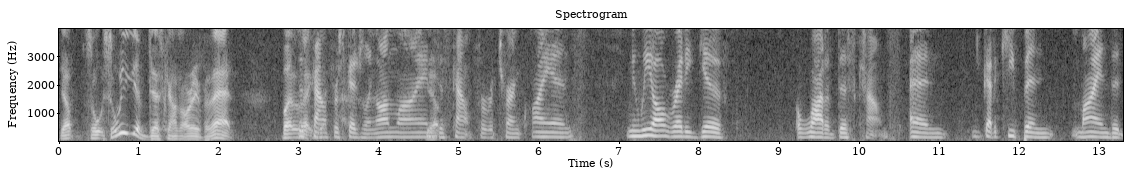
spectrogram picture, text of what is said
Yep. So so we give discounts already for that. But like- discount for scheduling online, Yep. discount for return clients. I mean, we already give a lot of discounts, and you've got to keep in mind that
